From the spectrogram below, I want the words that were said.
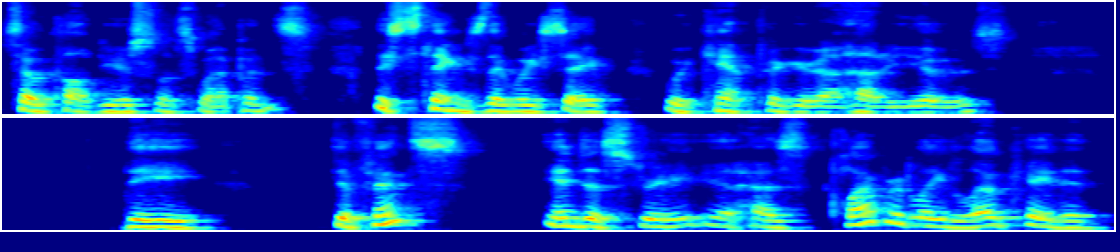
so called useless weapons, these things that we say we can't figure out how to use. The defense industry has cleverly located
